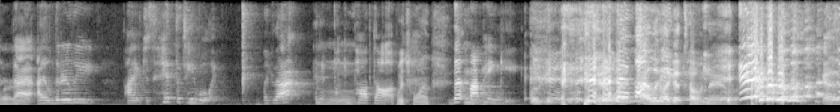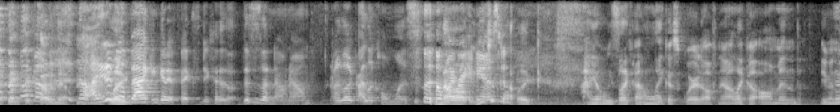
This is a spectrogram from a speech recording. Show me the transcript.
Word. that I literally I just hit the table like like that, and it fucking popped off. Which one? The, my Ew. pinky. Okay. Ew, why My I look like a toenail. got a pinky toenail. No, I need to Like- go back and get it fixed because this is a no no. I look I look homeless on No, my right you hand. just got like. I always like. I don't like a squared off nail. I like a almond, even though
